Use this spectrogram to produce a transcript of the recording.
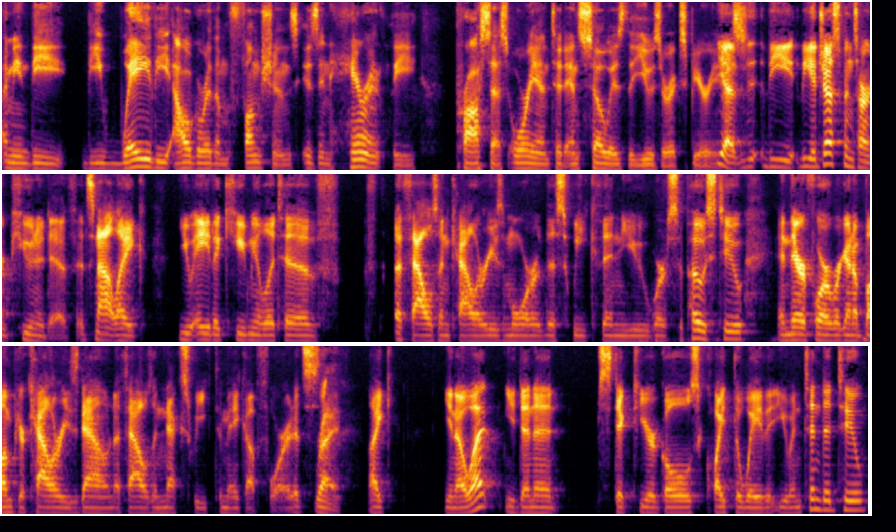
I mean the the way the algorithm functions is inherently process oriented and so is the user experience. Yeah, the, the the adjustments aren't punitive. It's not like you ate a cumulative a thousand calories more this week than you were supposed to, and therefore we're going to bump your calories down a thousand next week to make up for it. It's right. Like, you know what? You didn't stick to your goals quite the way that you intended to,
